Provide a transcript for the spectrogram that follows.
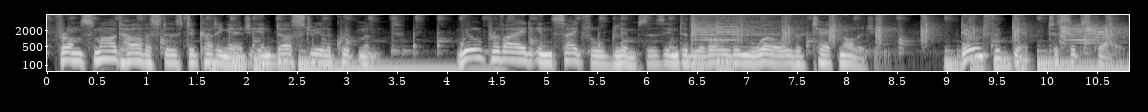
From smart harvesters to cutting-edge industrial equipment, we'll provide insightful glimpses into the evolving world of technology. Don't forget to subscribe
